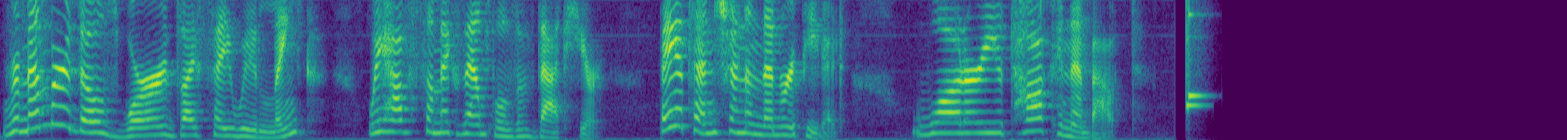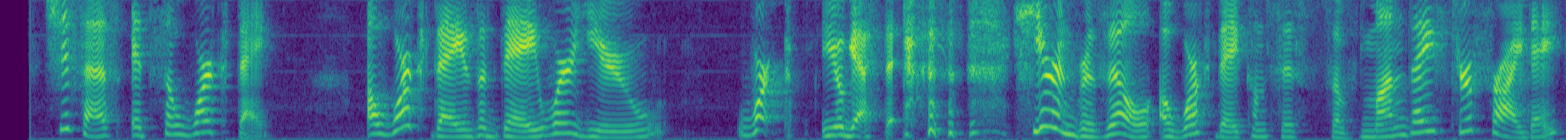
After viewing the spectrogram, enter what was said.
Remember those words I say we link? We have some examples of that here. Pay attention and then repeat it. What are you talking about? She says it's a work day. A work day is a day where you work. You guessed it. Here in Brazil, a work day consists of Monday through Friday,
